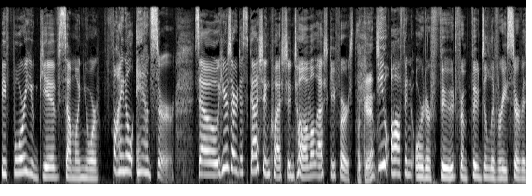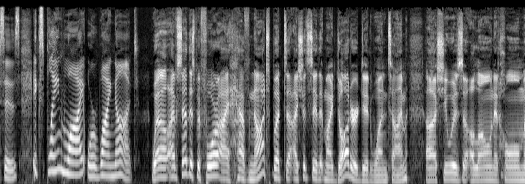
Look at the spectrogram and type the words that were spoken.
before you give someone your final answer. So here's our discussion question, Tom. I'll ask you first. Okay. Do you often order food from food delivery services? Explain why or why not. Well, I've said this before. I have not, but uh, I should say that my daughter did one time. Uh, she was uh, alone at home.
